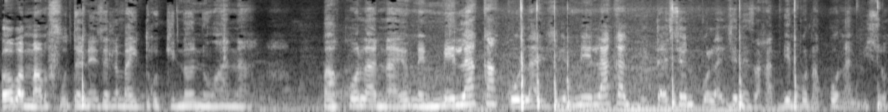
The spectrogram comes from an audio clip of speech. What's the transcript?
oyo bamafuta no ezali na bahydroquinone wana pakola na yo me melaka collagene melaka glutation collagene ezalaka bien mpona mpo na biso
